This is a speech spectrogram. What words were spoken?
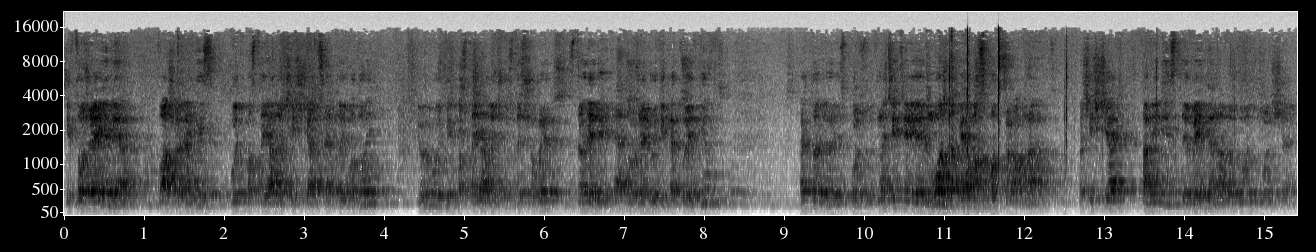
И в то же время ваш организм будет постоянно очищаться этой водой, и вы будете постоянно чувствовать, что вы здоровее. Это уже люди, которые пьют, это используют. Значит, э, можно прямо с-под крана очищать, там единственное время надо будет больше.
